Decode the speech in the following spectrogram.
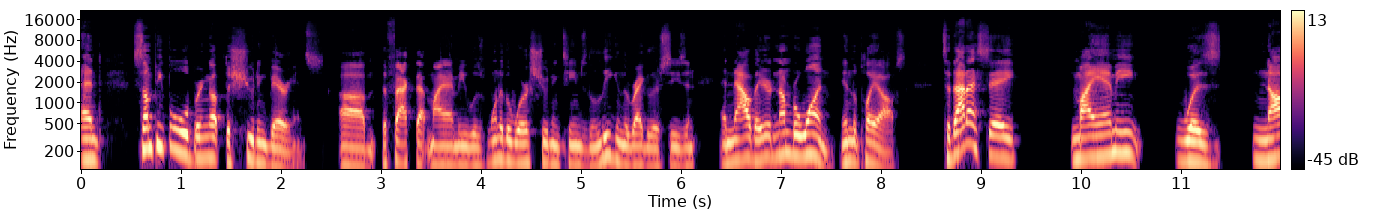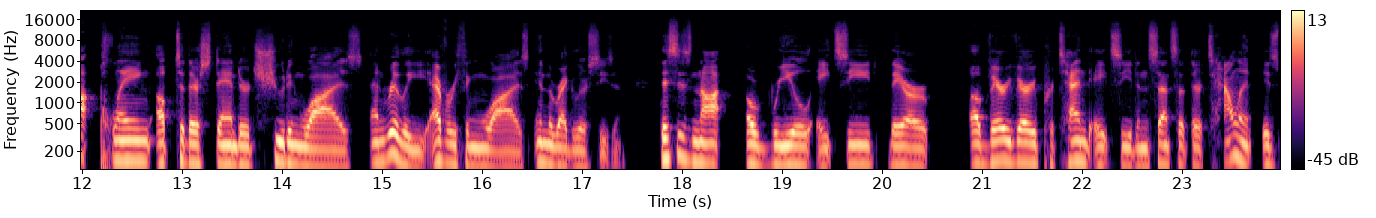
And some people will bring up the shooting variance. Um, the fact that Miami was one of the worst shooting teams in the league in the regular season, and now they are number one in the playoffs. To that, I say Miami was not playing up to their standards shooting wise and really everything wise in the regular season. This is not a real eight seed. They are a very, very pretend eight seed in the sense that their talent is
